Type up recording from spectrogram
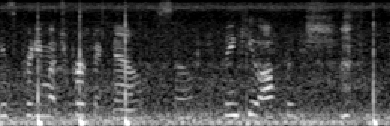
he's pretty much perfect now. So thank you, off.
